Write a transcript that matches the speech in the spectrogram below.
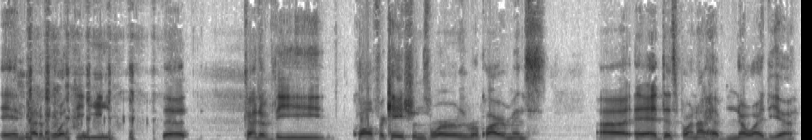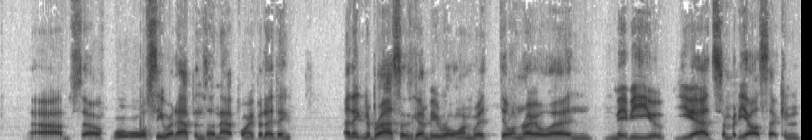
and kind of what the the kind of the qualifications were, the requirements. Uh, at this point, I have no idea. Um, so we'll, we'll, see what happens on that point. But I think I think Nebraska is going to be rolling with Dylan Raiola, and maybe you you add somebody else that can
